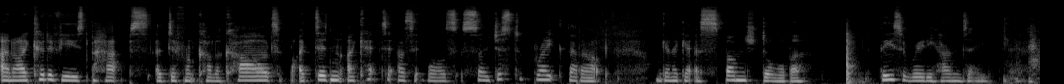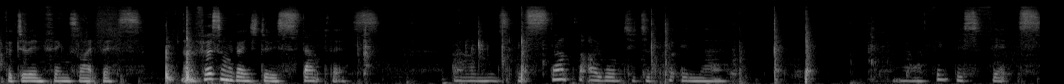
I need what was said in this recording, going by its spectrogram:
and I could have used perhaps a different colour card, but I didn't. I kept it as it was. So just to break that up, I'm going to get a sponge dauber. These are really handy for doing things like this. Now, the first thing I'm going to do is stamp this. And the stamp that I wanted to put in there now I think this fits.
